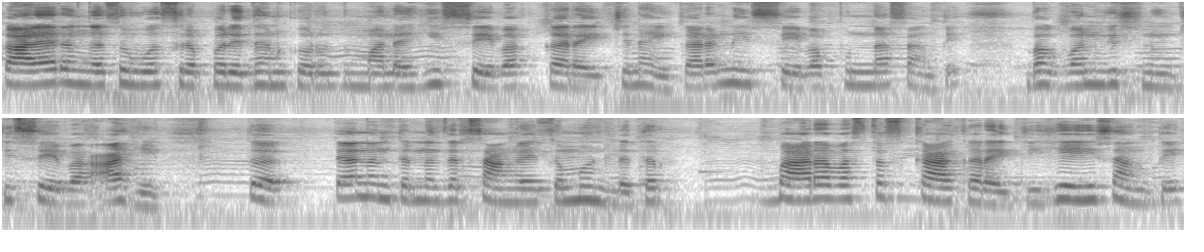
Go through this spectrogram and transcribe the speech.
काळ्या रंगाचं वस्त्र परिधान करून तुम्हाला ही सेवा करायची नाही. कारण ही सेवा पुन्हा सांगते भगवान विष्णूंची सेवा आहे. तर त्यानंतरनं जर सांगायचं म्हटलं तर बारा वाजताच का करायची हेही सांगते.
